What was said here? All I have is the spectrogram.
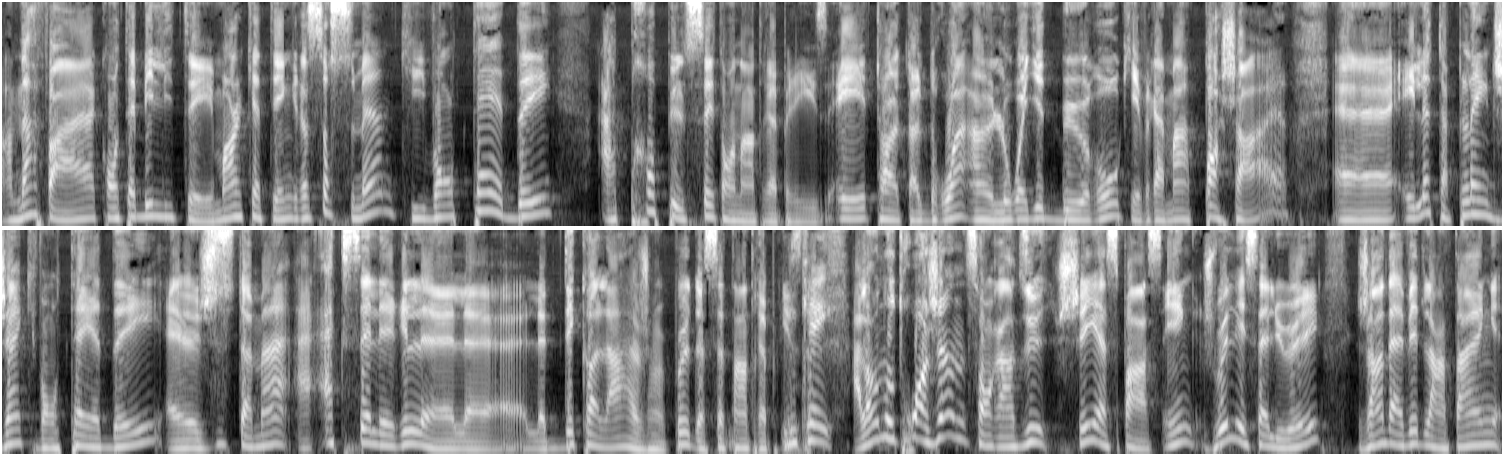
en affaires, comptabilité, marketing, ressources humaines qui vont t'aider à propulser ton entreprise. Et tu as, le droit à un loyer de bureau qui est vraiment pas cher. Euh, et là, tu as plein de gens qui vont t'aider euh, justement à accélérer le, le- le décollage un peu de cette entreprise. OK. Alors, nos trois jeunes sont rendus chez Espace Inc. Je veux les saluer. Jean-David Lantagne,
